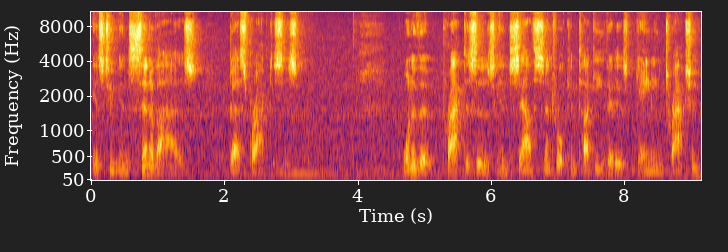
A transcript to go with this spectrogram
is to incentivize best practices. One of the practices in south central Kentucky that is gaining traction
